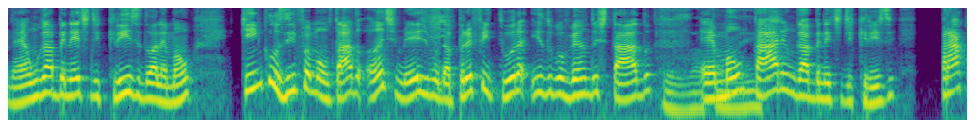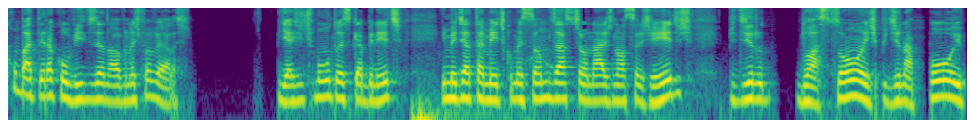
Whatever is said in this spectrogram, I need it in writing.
né? Um gabinete de crise do alemão, que inclusive foi montado antes mesmo da prefeitura e do governo do estado é, montarem um gabinete de crise para combater a Covid-19 nas favelas. E a gente montou esse gabinete, imediatamente começamos a acionar as nossas redes, pedindo doações, pedindo apoio,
